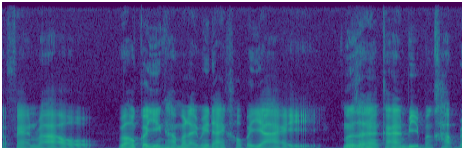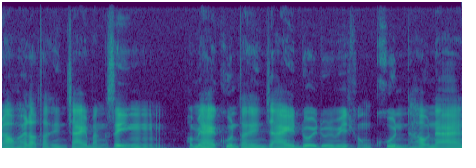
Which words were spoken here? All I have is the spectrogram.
กับแฟนเรา เราก็ยิ่งทำอะไรไม่ได้เข้าไปใหญ่ เมื่อสถานการณ์บีบบังคับเราให้เราตัดสินใจบางสิ่ง ผมอยากให้คุณตัดสินใจโดยดุลพินิจของคุณเท่านั้น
